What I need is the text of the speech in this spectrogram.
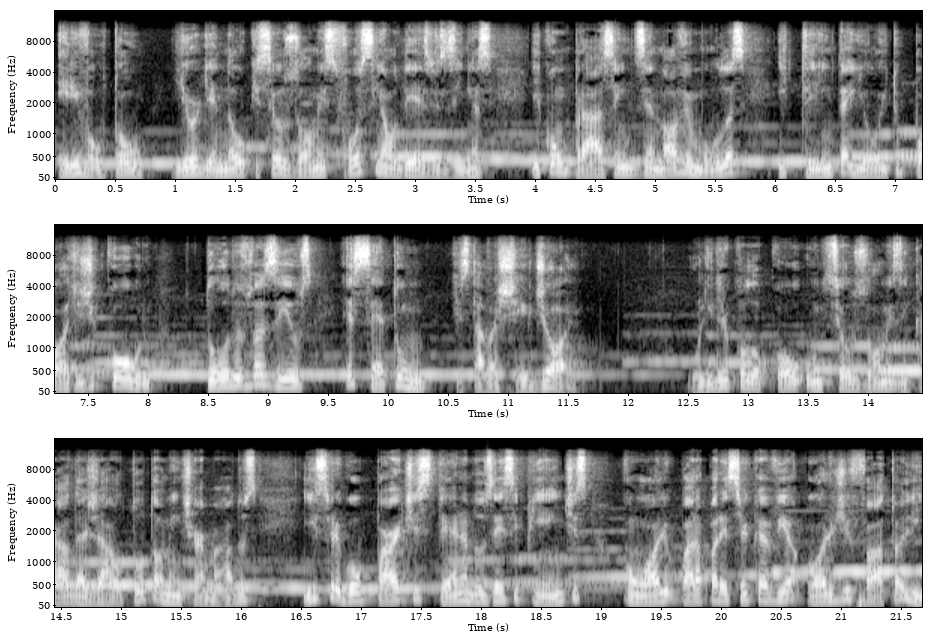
Ele voltou e ordenou que seus homens fossem aldeias vizinhas e comprassem 19 mulas e 38 potes de couro, todos vazios, exceto um, que estava cheio de óleo. O líder colocou um de seus homens em cada jarro totalmente armados e esfregou parte externa dos recipientes com óleo para parecer que havia óleo de fato ali.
